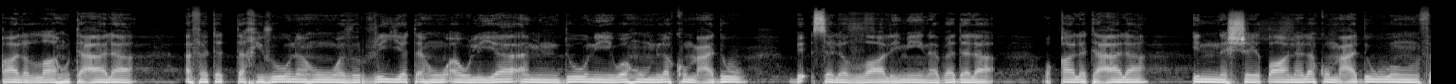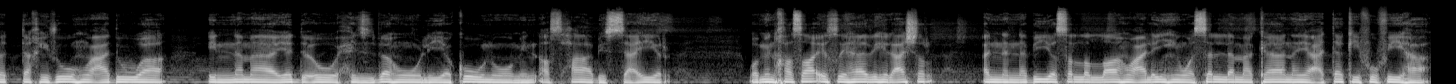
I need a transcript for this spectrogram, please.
قال الله تعالى أفتتخذونه وذريته أولياء من دوني وهم لكم عدو؟ بئس للظالمين بدلا. وقال تعالى إن الشيطان لكم عدو فاتخذوه عدوا إنما يدعو حزبه ليكونوا من أصحاب السعير. ومن خصائص هذه العشر أن النبي صلى الله عليه وسلم كان يعتكف فيها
